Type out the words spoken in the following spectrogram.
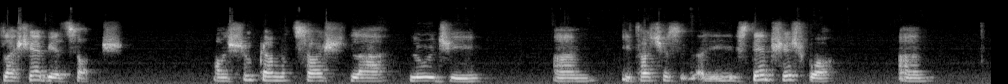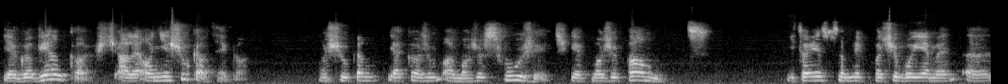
dla siebie coś. On szukał coś dla ludzi um, i to i z tym przyszło um, jego wielkość, ale on nie szukał tego. On szukał, jak on może służyć, jak może pomóc. I to jest, co my potrzebujemy e,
